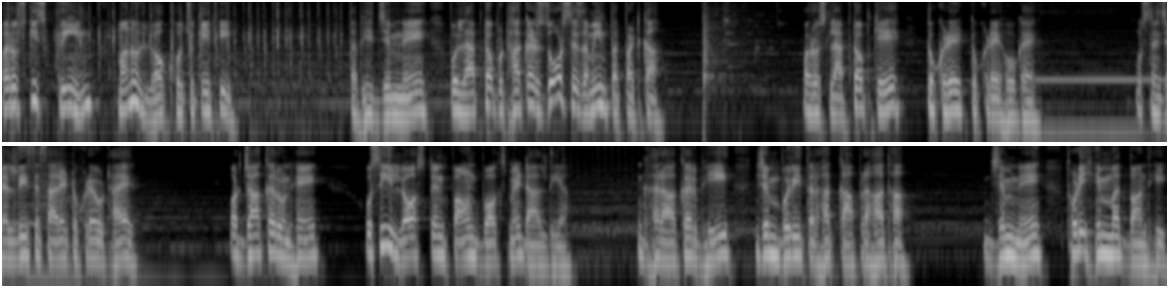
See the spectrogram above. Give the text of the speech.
पर उसकी स्क्रीन मानो लॉक हो चुकी थी। तभी जिम ने वो लैपटॉप उठाकर ज़ोर से ज़मीन पर पटका और उस लैपटॉप के टुकड़े टुकड़े हो गए। उसने जल्दी से सारे टुकड़े उठाए और जाकर उन्हें उसी लॉस्ट एंड फाउंड बॉक्स में डाल दिया। घर आकर भी जिम बुरी तरह काँप रहा था। जिम ने थोड़ी हिम्मत बांधी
